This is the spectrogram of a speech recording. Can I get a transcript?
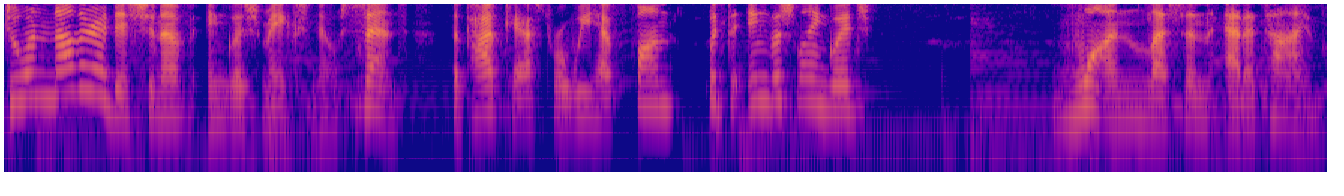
to another edition of English Makes No Sense, the podcast where we have fun with the English language one lesson at a time.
